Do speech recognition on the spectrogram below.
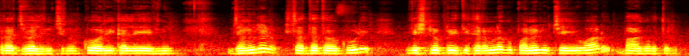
ప్రజ్వలించును. కోరికలేవిని జనులను శ్రద్ధతో కూడి విష్ణు ప్రీతికరములకు పనులు చేయువాడు భాగవతుడు.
